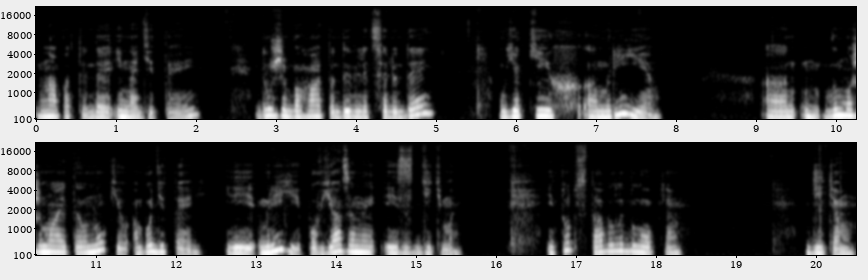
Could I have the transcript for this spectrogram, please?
напад іде і на дітей. Дуже багато дивляться людей, у яких е, мрії ви, може, маєте онуків або дітей, і мрії пов'язані із дітьми. І тут ставили блоки дітям,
